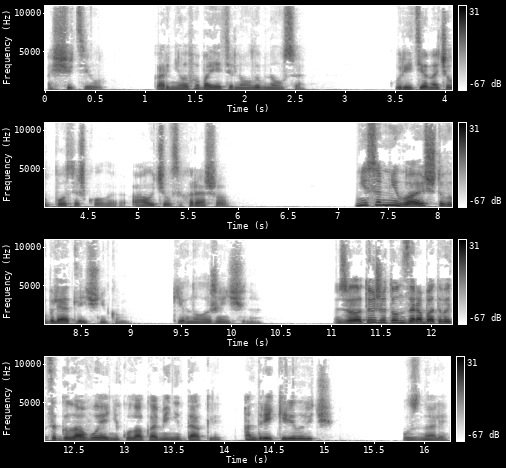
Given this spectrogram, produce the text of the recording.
Ощутил. Корнилов обаятельно улыбнулся. Курить я начал после школы, а учился хорошо. «Не сомневаюсь, что вы были отличником», — кивнула женщина. «Золотой жетон зарабатывается головой, а не кулаками, не так ли, Андрей Кириллович?» «Узнали?»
